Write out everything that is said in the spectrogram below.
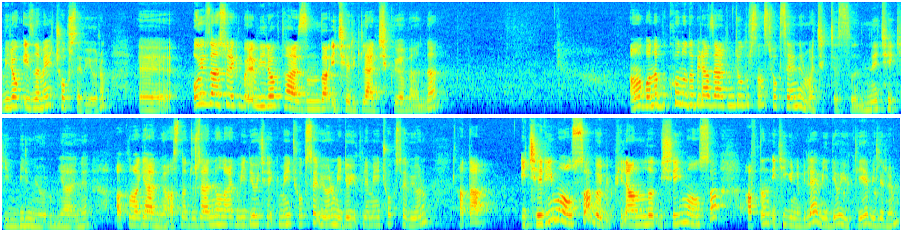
vlog izlemeyi çok seviyorum. Ee, o yüzden sürekli böyle vlog tarzında içerikler çıkıyor benden. Ama bana bu konuda biraz yardımcı olursanız çok sevinirim açıkçası. Ne çekeyim bilmiyorum yani. Aklıma gelmiyor. Aslında düzenli olarak video çekmeyi çok seviyorum. Video yüklemeyi çok seviyorum. Hatta içeriğim olsa, böyle bir planlı bir şeyim olsa haftanın iki günü bile video yükleyebilirim.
